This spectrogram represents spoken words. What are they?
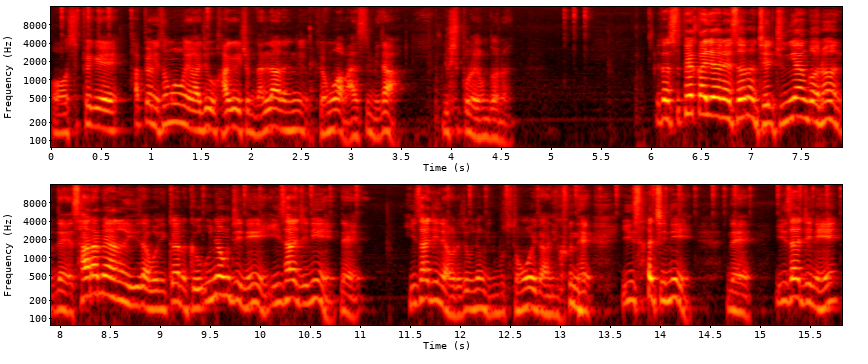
어, 스펙에 합병이 성공해가지고 가격이 좀 날라가는 경우가 많습니다. 60% 정도는. 일단 스펙 관련해서는 제일 중요한 거는 네, 사람이 하는 일이다 보니까 그 운영진이 이사진이 네, 이사진이라고 그러죠. 운영진 무슨 동호회도 아니고 네, 이사진이 네, 이사진이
